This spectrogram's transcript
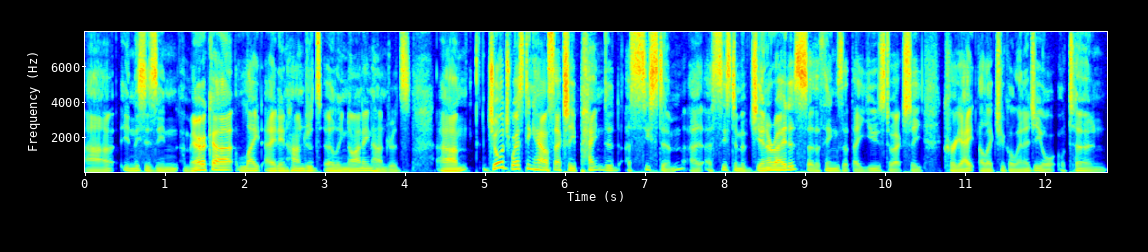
Uh, and this is in America, late 1800s, early 1900s. Um, George Westinghouse actually patented a system, a, a system of generators, so the things that they use to actually create electrical energy or, or turn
